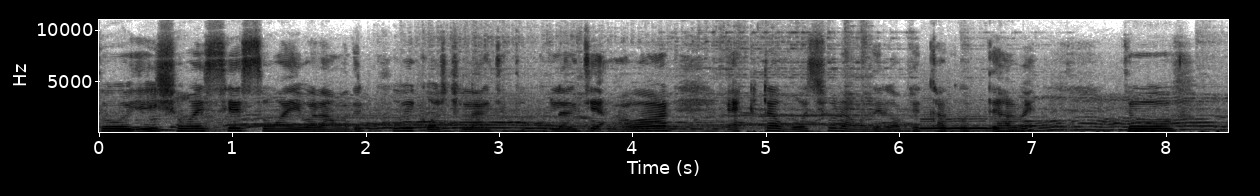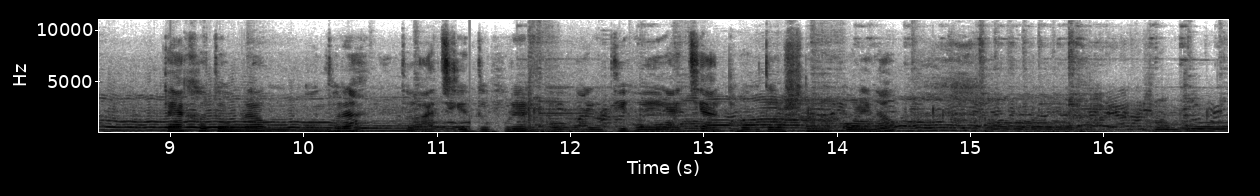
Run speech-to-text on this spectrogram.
তো এই সময় শেষ সময়, এবার আমাদের খুবই কষ্ট লাগছে, দুঃখ লাগছে। আবার একটা বছর আমাদের অপেক্ষা করতে হবে। তো দেখো তোমরা বন্ধুরা, তো আজকে দুপুরের ভোগ আরতি হয়ে গেছে, আর ভোগ দর্শনও করে নাও। সম্পূর্ণ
